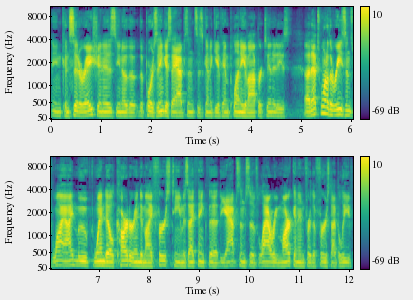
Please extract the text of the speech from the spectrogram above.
in consideration is you know the the Porzingis absence is going to give him plenty of opportunities uh, that's one of the reasons why I moved Wendell Carter into my first team. Is I think the the absence of Lauri Markkanen for the first, I believe,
